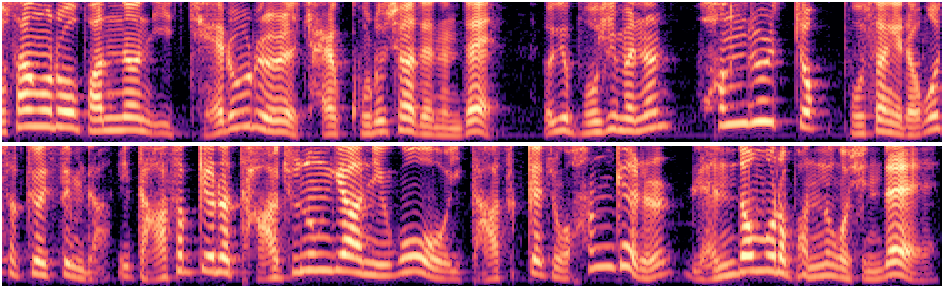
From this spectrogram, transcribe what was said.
보상으로 받는 이 재료를 잘 고르셔야 되는데 여기 보시면은 확률적 보상이라고 적혀 있습니다. 이 다섯 개를 다 주는 게 아니고 이 다섯 개 중 한 개를 랜덤으로 받는 것인데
